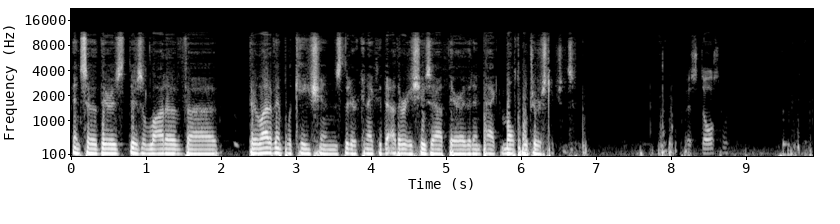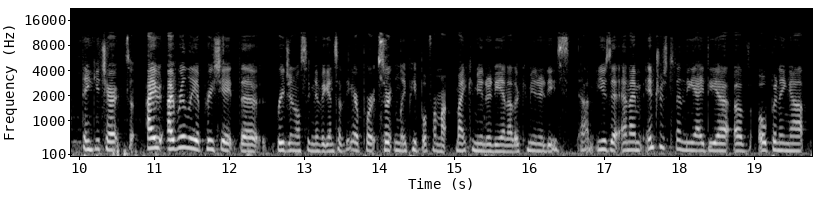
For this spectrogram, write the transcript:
And so there's there's a lot of uh, there are a lot of implications that are connected to other issues out there that impact multiple jurisdictions. Ms. Stolzmann? Thank you, Chair. So I, I really appreciate the regional significance of the airport. Certainly people from our, my community and other communities um, use it. And I'm interested in the idea of opening up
